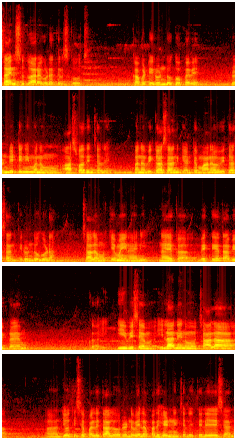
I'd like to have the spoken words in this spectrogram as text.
సైన్స్ ద్వారా కూడా తెలుసుకోవచ్చు. కాబట్టి రెండు గొప్పవే. రెండింటిని మనం ఆస్వాదించాలి. మన వికాసానికి అంటే మానవ వికాసానికి రెండు కూడా చాలా ముఖ్యమైనవి నా యొక్క వ్యక్తిగత అభిప్రాయం. ఈ విషయం ఇలా నేను చాలా జ్యోతిష ఫలితాలు రెండు వేల పదిహేడు నుంచి తెలియజేశాను.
